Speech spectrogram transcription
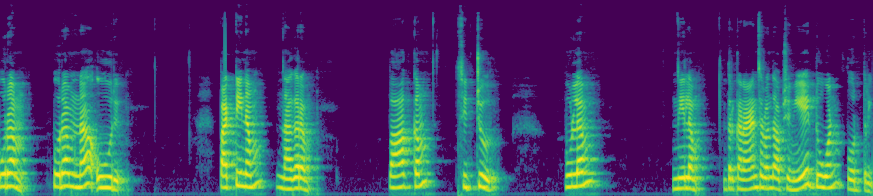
புறம். புறம்னா ஊர். பட்டினம் நகரம். பாக்கம் சிற்றூர். புலம் நிலம். இதற்கான ஆன்சர் வந்து option A two one four three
